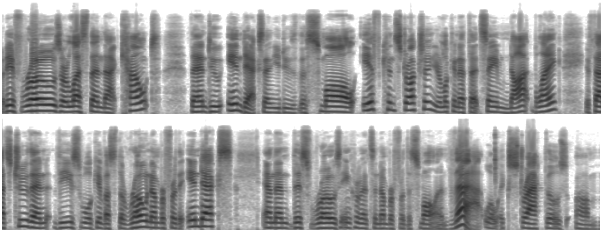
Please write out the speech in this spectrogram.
But if rows are less than that count, then do index. And you do the small if construction. You're looking at that same not blank. If that's true, then these will give us the row number for the index and then this rows increments a number for the small. And that will extract those um,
